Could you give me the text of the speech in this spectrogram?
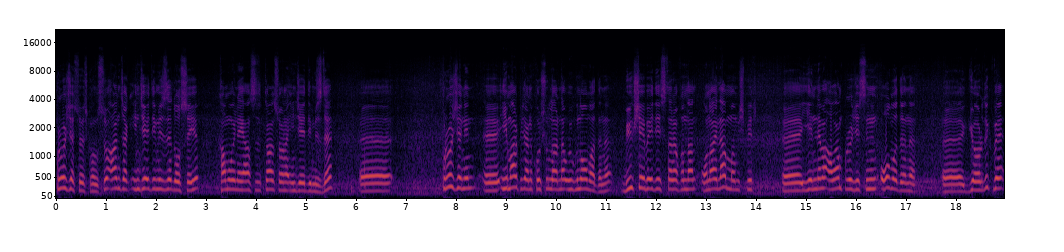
proje söz konusu. Ancak incelediğimizde dosyayı kamuoyuna yansıdıktan sonra incelediğimizde e, projenin e, imar planı koşullarına uygun olmadığını, Büyükşehir Belediyesi tarafından onaylanmamış bir e, yenileme alan projesinin olmadığını e, gördük ve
